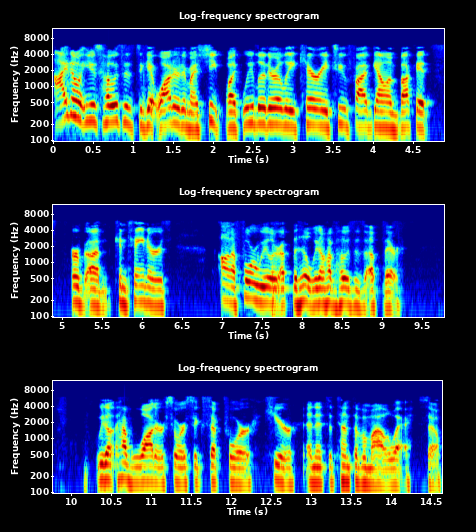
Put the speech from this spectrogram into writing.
I don't use hoses to get water to my sheep. Like we literally carry two five-gallon buckets or um, containers on a four-wheeler up the hill. We don't have hoses up there. We don't have water source except for here, and it's a tenth of a mile away. So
